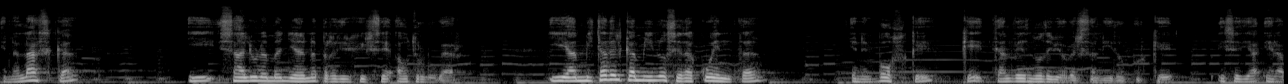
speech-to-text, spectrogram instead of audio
en Alaska, y sale una mañana para dirigirse a otro lugar. Y a mitad del camino se da cuenta, en el bosque, que tal vez no debió haber salido, porque ese día era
